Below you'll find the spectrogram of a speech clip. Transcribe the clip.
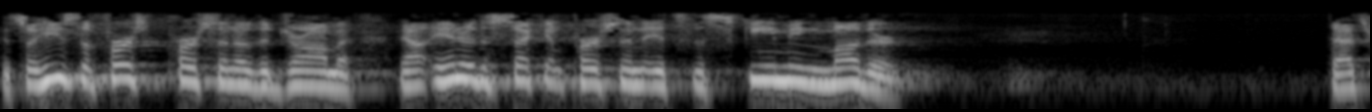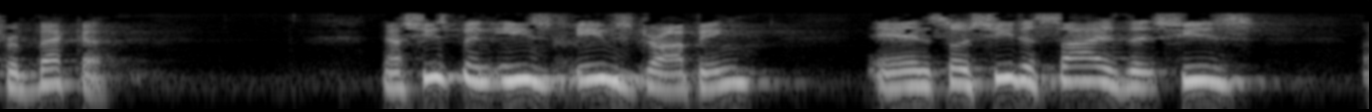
And so he's the first person of the drama. Now enter the second person, it's the scheming mother. That's Rebecca. Now she's been eavesdropping, and so she decides that she's uh,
